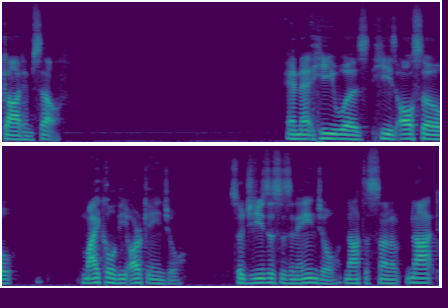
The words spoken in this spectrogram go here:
God himself. And that he was he's also Michael the archangel. So Jesus is an angel, not the son of not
